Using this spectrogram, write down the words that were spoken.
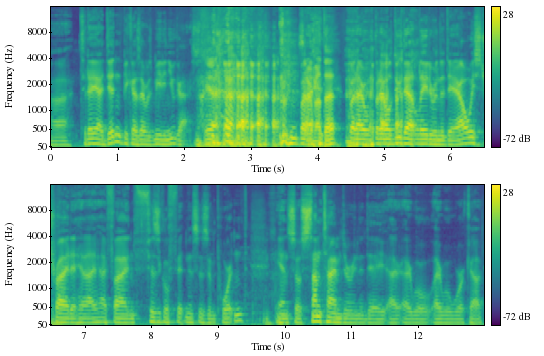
Uh, today I didn't because I was meeting you guys. Yeah. Sorry I- about that. but I will- but I will do that later in the day. I always try to. I, I find physical fitness is important, Mm-hmm. and so sometime during the day I, I will I will work out.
